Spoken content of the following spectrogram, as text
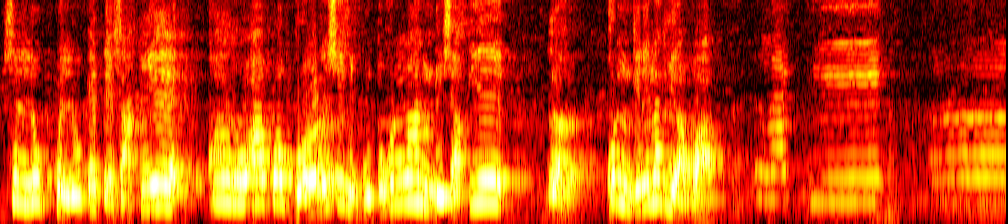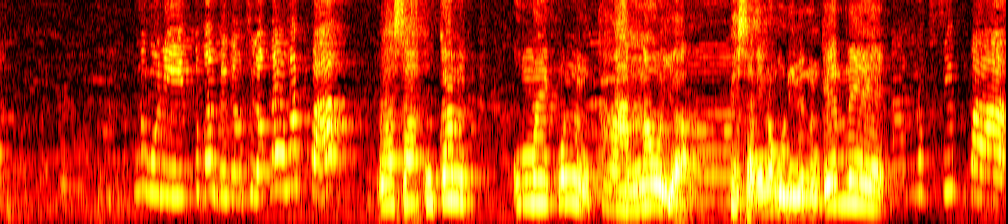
seluk beluke desa kiye karo apa bae sing dibutuhkan nang desa kiye lah kon nang kene lagi apa Lagi eh, nunggu nih tukang dagang cilok lewat, Pak. Rasaku kan umaiku neng kanau ya. Bisa nih nunggu diri neng kene. Anu sih, Pak.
